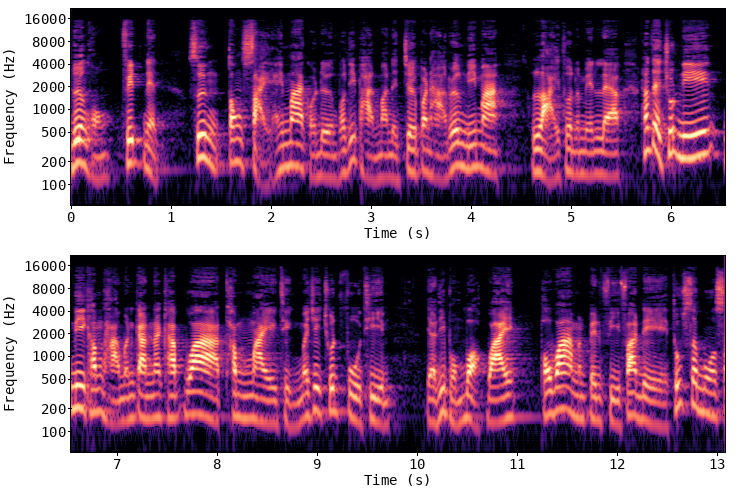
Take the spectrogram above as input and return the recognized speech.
เรื่องของฟิตเนสซึ่งต้องใส่ให้มากกว่าเดิมเพราะที่ผ่านมาเนี่ยเจอปัญหาเรื่องนี้มา หลายทัวร์นาเมนต์แล้วตั้งแต่ชุดนี้มีคำถามเหมือนกันนะครับว่าทำไมถึงไม่ใช่ชุดฟูลทีมอย่างที่ผมบอกไว้ เพราะว่ามันเป็นฟีฟ่าเดย์ทุกสโมส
